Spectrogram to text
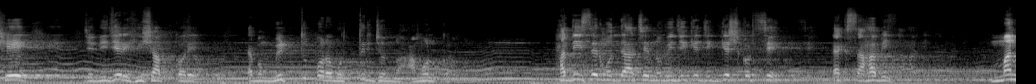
সে যে নিজের হিসাব করে এবং মৃত্যু পরবর্তীর জন্য আমল করে। হাদিসের মধ্যে আছে, নবীজিকে জিজ্ঞেস করছে এক সাহাবী মান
